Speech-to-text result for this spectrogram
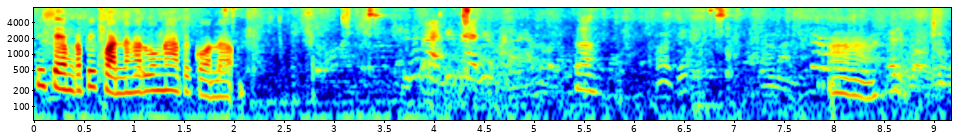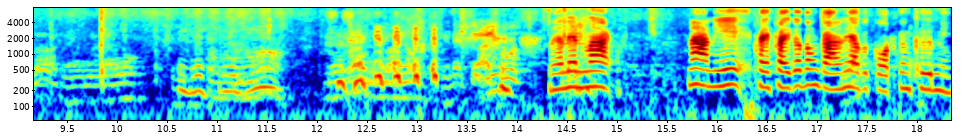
พี่แซมกับพี่ขวัญนะคะ ล่วงหน้าไปก่อนแล้วเหรออืมเนื้อแน่นมาก หน้านี้ใครๆก็ต้องการเนี่ยไปกดกลางคืนนี่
